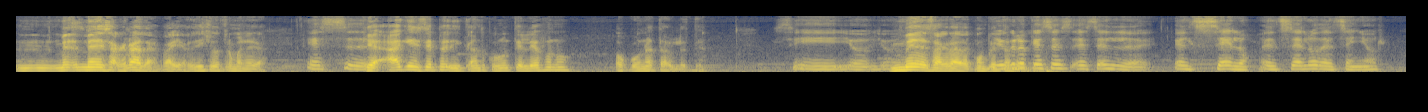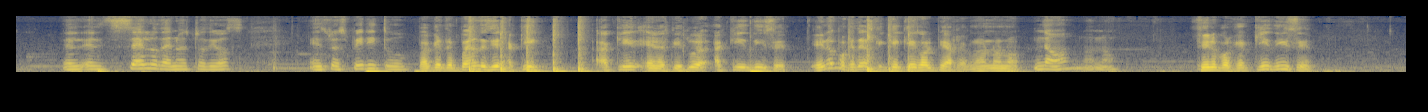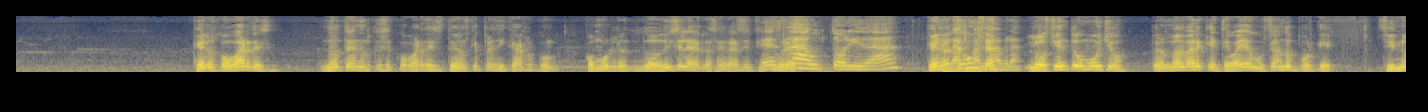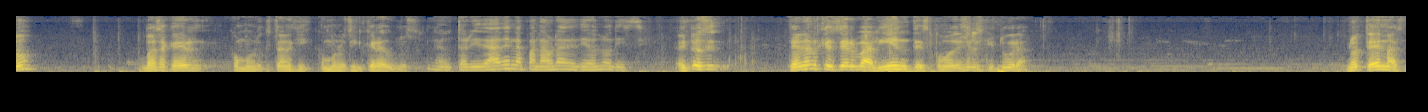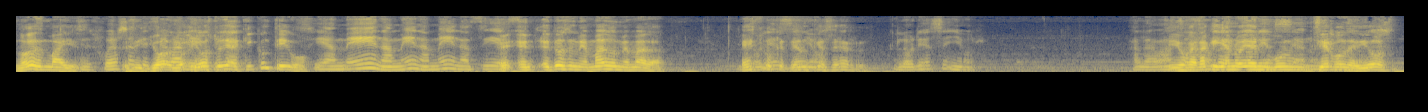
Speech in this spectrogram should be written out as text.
me, desagrada, vaya, dicho de otra manera, es, que eh, alguien esté predicando con un teléfono o con una tableta. Sí, yo... yo me desagrada completamente. Yo creo que ese es el el celo, el celo del Señor, el, celo de nuestro Dios en su espíritu. Para que te puedan decir aquí, aquí en la escritura, aquí dice, y no porque tengas que, que, golpearla, no, no, no. No, no, no. Sino porque aquí dice que los cobardes, no tenemos que ser cobardes, tenemos que predicarlo como lo, dice la, la Sagrada Escritura. Es la autoridad que no te gusta, Lo siento mucho, pero más vale que te vaya gustando porque si no, vas a caer como los que están aquí, como los incrédulos. La autoridad de la palabra de Dios lo dice. Entonces, tenemos que ser valientes, como dice la Escritura. No temas, no desmayes. Esfuérzate, yo, yo, yo, estoy aquí contigo. Sí, amén, amén, amén, así es. Entonces, mi amado, mi amada, esto es lo que tenemos que hacer. Gloria al Señor. Alabanza y ojalá que ya no haya ningún siervo de Dios,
